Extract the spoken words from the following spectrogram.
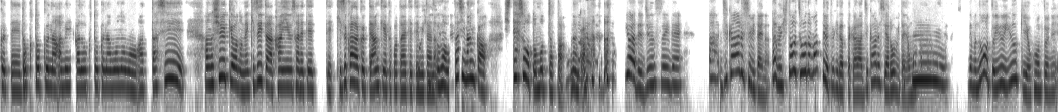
くて、独特な、アメリカ独特なものもあったし、あの宗教のね、気づいたら勧誘されてって、気づかなくてアンケート答えててみたいな、うわ。私なんかしてそうと思っちゃった。本なんか。ピュアで純粋で、あ、時間あるしみたいな。多分人をちょうど待ってる時だったから、時間あるしやろうみたいにう思ったん。ない。でも、ノーという勇気を本当に。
